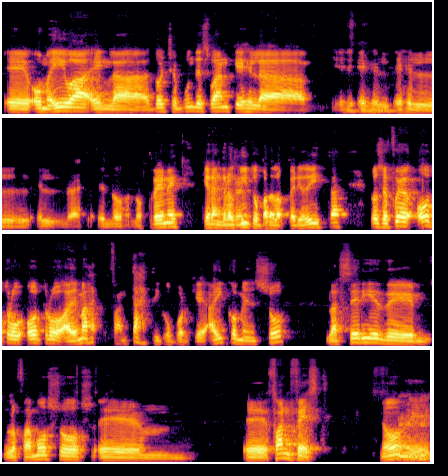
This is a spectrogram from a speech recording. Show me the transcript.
eh, o me iba en la Deutsche Bundesbahn, que es la es, el, los, trenes que eran gratuitos para los periodistas. Entonces fue otro, otro, además fantástico, porque ahí comenzó la serie de los famosos eh, eh FanFest, ¿no? Eh,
